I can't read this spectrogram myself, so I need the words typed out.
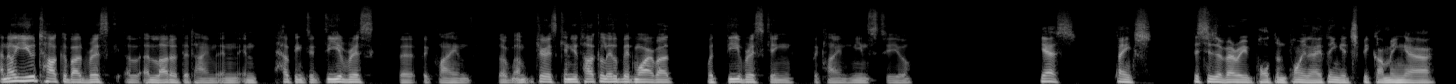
I know you talk about risk a, a lot of the time in, in helping to de-risk the, the client. So I'm curious, can you talk a little bit more about what de-risking the client means to you? Yes, thanks. This is a very important point. I think it's becoming a,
